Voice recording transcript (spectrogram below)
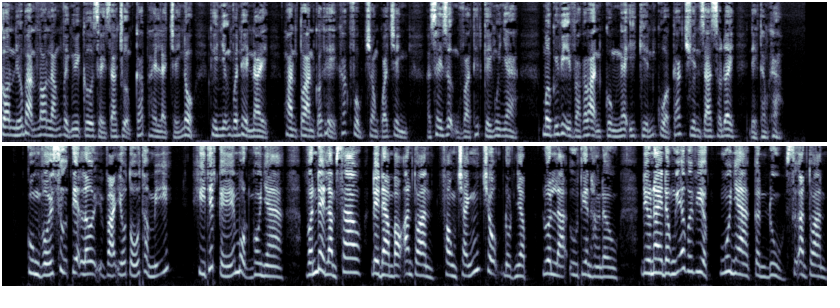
Còn nếu bạn lo lắng về nguy cơ xảy ra trộm cắp hay là cháy nổ thì những vấn đề này hoàn toàn có thể khắc phục trong quá trình à, xây dựng và thiết kế ngôi nhà. Mời quý vị và các bạn cùng nghe ý kiến của các chuyên gia sau đây để tham khảo. Cùng với sự tiện lợi và yếu tố thẩm mỹ, khi thiết kế một ngôi nhà, vấn đề làm sao để đảm bảo an toàn, phòng tránh trộm đột nhập luôn là ưu tiên hàng đầu. Điều này đồng nghĩa với việc ngôi nhà cần đủ sự an toàn,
